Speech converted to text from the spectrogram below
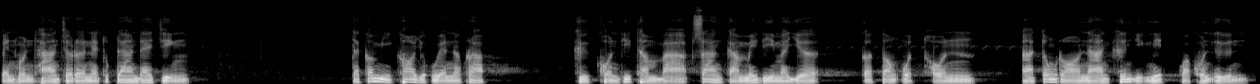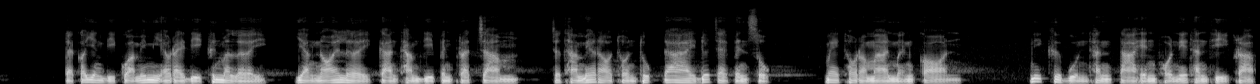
เป็นหนทางเจริญในทุกด้านได้จริง แต่ก็มีข้อยกเว้นนะครับ คือคนที่ทำบาปสร้างกรรมไม่ดีมาเยอะ ก็ต้องอดทน อาจต้องรอนานขึ้นอีกนิดกว่าคนอื่น แต่ก็ยังดีกว่าไม่มีอะไรดีขึ้นมาเลย อย่างน้อยเลยการทำดีเป็นประจำจะทำให้เราทนทุกข์ได้ด้วยใจเป็นสุข ไม่ทรมานเหมือนก่อน นี่คือบุญทันตาเห็นผลในทันทีครับ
